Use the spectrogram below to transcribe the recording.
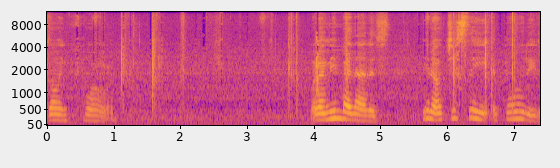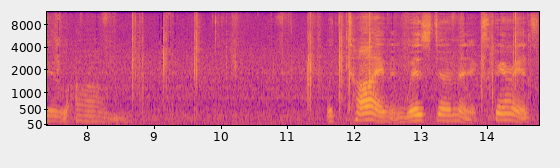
going forward? What I mean by that is you know just the ability to um, with time and wisdom and experience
